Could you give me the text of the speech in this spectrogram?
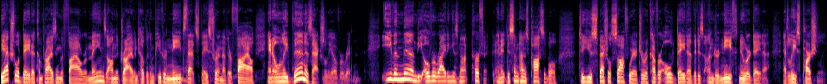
the actual data comprising the file remains on the drive until the computer needs that space for another file, and only then is actually overwritten. Even then, the overwriting is not perfect, and it is sometimes possible to use special software to recover old data that is underneath newer data, at least partially.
